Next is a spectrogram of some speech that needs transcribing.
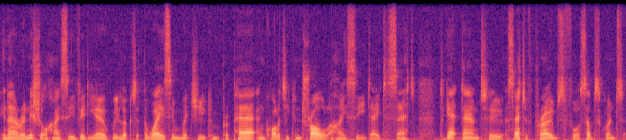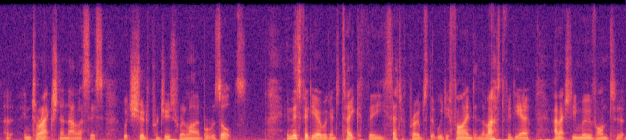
In our initial Hi-C video, we looked at the ways in which you can prepare and quality control a Hi-C dataset to get down to a set of probes for subsequent uh, interaction analysis which should produce reliable results. In this video we're going to take the set of probes that we defined in the last video and actually move on to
